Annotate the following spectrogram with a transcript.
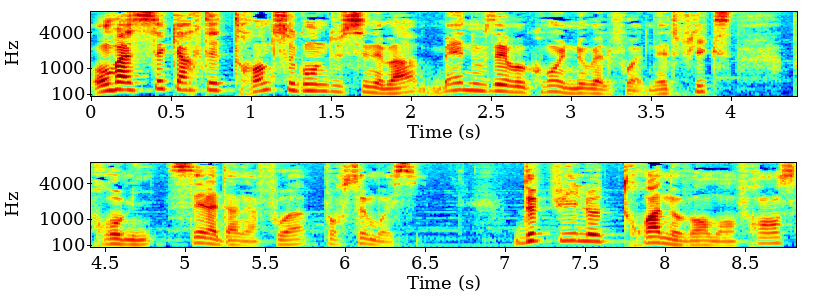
On va s'écarter 30 secondes du cinéma, mais nous évoquerons une nouvelle fois Netflix. Promis, c'est la dernière fois pour ce mois-ci. Depuis le 3 novembre en France,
